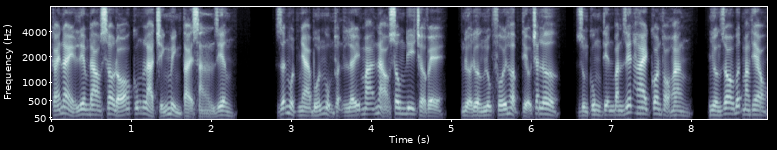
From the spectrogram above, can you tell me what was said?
cái này liêm đao sau đó cũng là chính mình tài sản riêng. Dẫn một nhà bốn ngụm thuận lấy mã não sông đi trở về, nửa đường lục phối hợp tiểu chất lơ, dùng cung tiện bắn giết hai con thỏ hoang, nhường do bất mang theo,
